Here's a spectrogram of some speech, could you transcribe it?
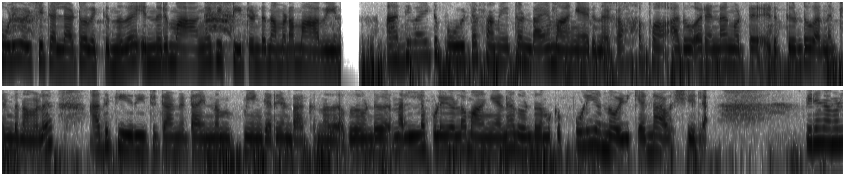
പുളി ഒഴിച്ചിട്ടല്ല കേട്ടോ വെക്കുന്നത്. എന്നൊരു മാങ്ങ കിട്ടിയിട്ടുണ്ട് നമ്മുടെ മാവിൽ ആദ്യമായിട്ട് പോയിട്ട സമയത്തുണ്ടായ മാങ്ങയായിരുന്നു കേട്ടോ. അപ്പോൾ അത് ഒരെണ്ണം അങ്ങോട്ട് എടുത്തുകൊണ്ട് വന്നിട്ടുണ്ട് നമ്മൾ അത് കീറിയിട്ടിട്ടാണ് കേട്ടോ ഇന്ന് മീൻകറി ഉണ്ടാക്കുന്നത്. അതുകൊണ്ട് നല്ല പുളിയുള്ള മാങ്ങയാണ്. അതുകൊണ്ട് നമുക്ക് പുളിയൊന്നും ഒഴിക്കേണ്ട ആവശ്യമില്ല. പിന്നെ നമ്മൾ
